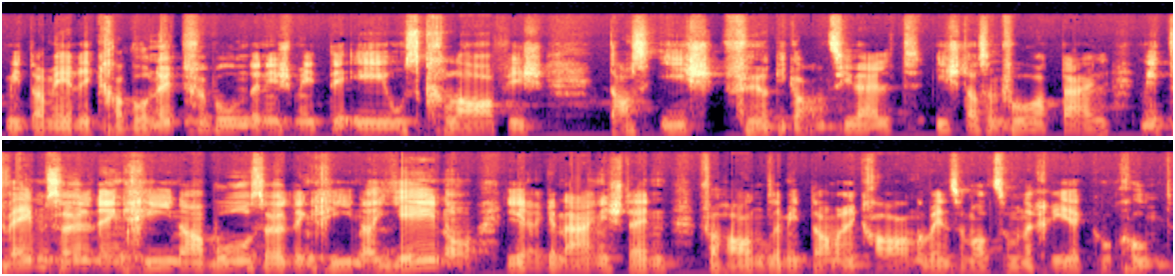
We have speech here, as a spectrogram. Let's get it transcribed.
mit Amerika, wo nicht verbunden ist mit der EU, sklavisch. Das ist für die ganze Welt, ist das ein Vorteil. Mit wem soll denn China, wo soll denn China je noch irgendeines denn verhandeln mit den Amerikanern, wenn es mal zu einem Krieg kommt,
